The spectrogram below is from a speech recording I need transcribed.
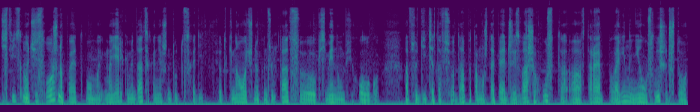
действительно очень сложно, поэтому моя рекомендация, конечно, тут сходить все-таки на очную консультацию к семейному психологу, обсудить это все, да, потому что, опять же, из ваших уст а, вторая половина не услышит, что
